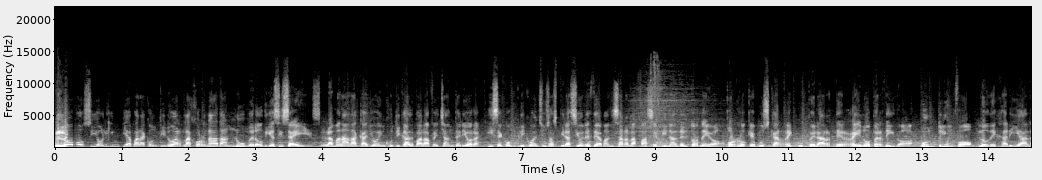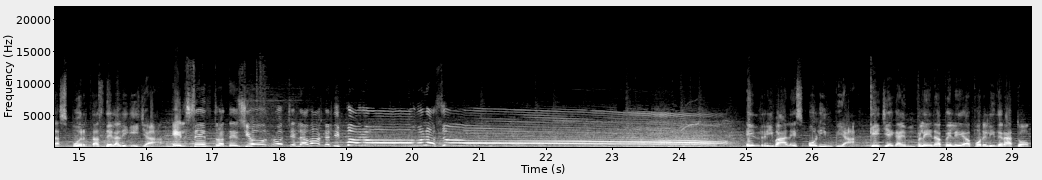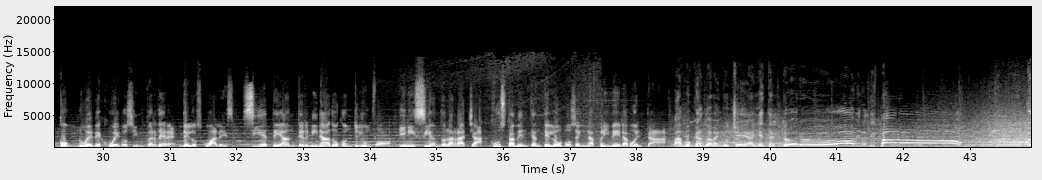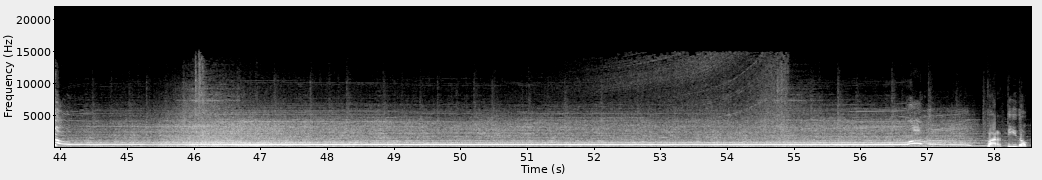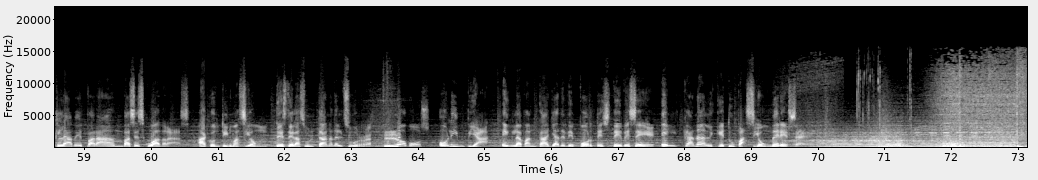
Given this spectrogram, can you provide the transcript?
Lobos y Olimpia para continuar la jornada número 16. La manada cayó en Juticalpa la fecha anterior y se complicó en sus aspiraciones de avanzar a la fase final del torneo, por lo que busca recuperar terreno perdido. Un triunfo lo dejaría a las puertas de la liguilla. El centro, atención, Roches la baja, el disparo, golazo. El rival es Olimpia, que llega en plena pelea por el liderato, con nueve juegos sin perder, de los cuales siete han terminado con triunfo, iniciando la racha justamente ante Lobos en la primera vuelta. Van buscando a Benguche, ahí está el toro. ¡Mira el disparo! Partido clave para ambas escuadras. A continuación, desde la Sultana del Sur, Lobos Olimpia, en la pantalla de Deportes TVC, el canal que tu pasión merece.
